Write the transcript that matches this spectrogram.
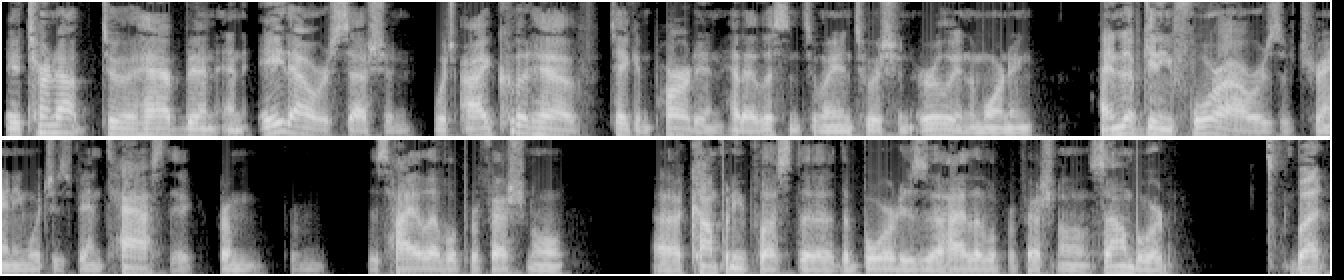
It turned out to have been an eight hour session, which I could have taken part in had I listened to my intuition early in the morning. I ended up getting four hours of training, which is fantastic from, from this high level professional uh, company. Plus the, the board is a high level professional soundboard. But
